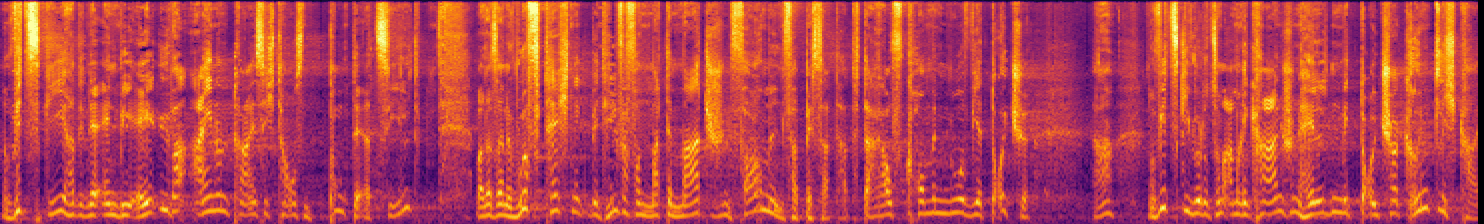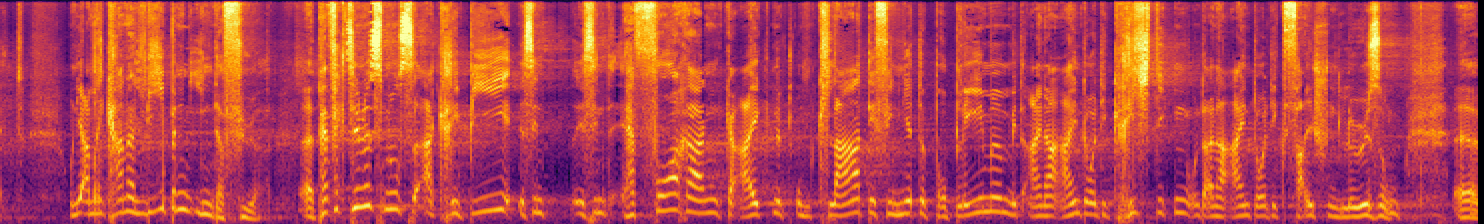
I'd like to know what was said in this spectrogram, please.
Nowitzki hat in der NBA über 31.000 Punkte erzielt, weil er seine Wurftechnik mit Hilfe von mathematischen Formeln verbessert hat. Darauf kommen nur wir Deutsche. Ja, Nowitzki wurde zum amerikanischen Helden mit deutscher Gründlichkeit. Und die Amerikaner lieben ihn dafür. Äh, Perfektionismus, Akribie sind sind hervorragend geeignet, um klar definierte Probleme mit einer eindeutig richtigen und einer eindeutig falschen Lösung äh,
